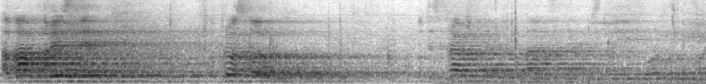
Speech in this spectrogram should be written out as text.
А вам користи, ну просто бути справжніми виконавцями своєї Божої.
